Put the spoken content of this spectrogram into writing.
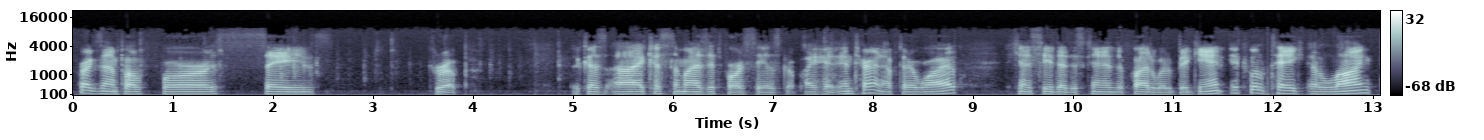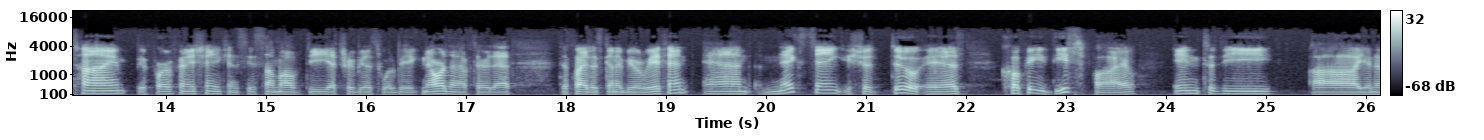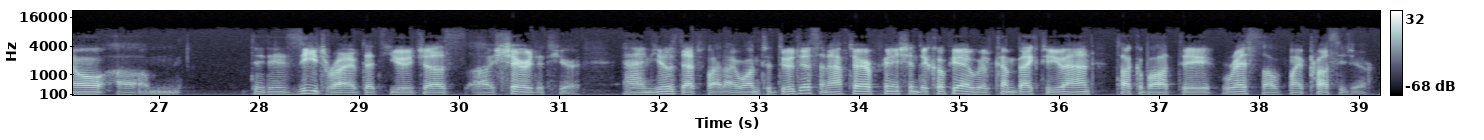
For example, for sales group. Because I customize it for sales group. I hit enter and after a while you can see that the scanning of the file will begin. It will take a long time before finishing. You can see some of the attributes will be ignored and after that the file is going to be written. And next thing you should do is copy this file into the uh, you know um, the, the Z drive that you just uh, shared it here and use that file. I want to do this and after finishing the copy I will come back to you and talk about the rest of my procedure.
